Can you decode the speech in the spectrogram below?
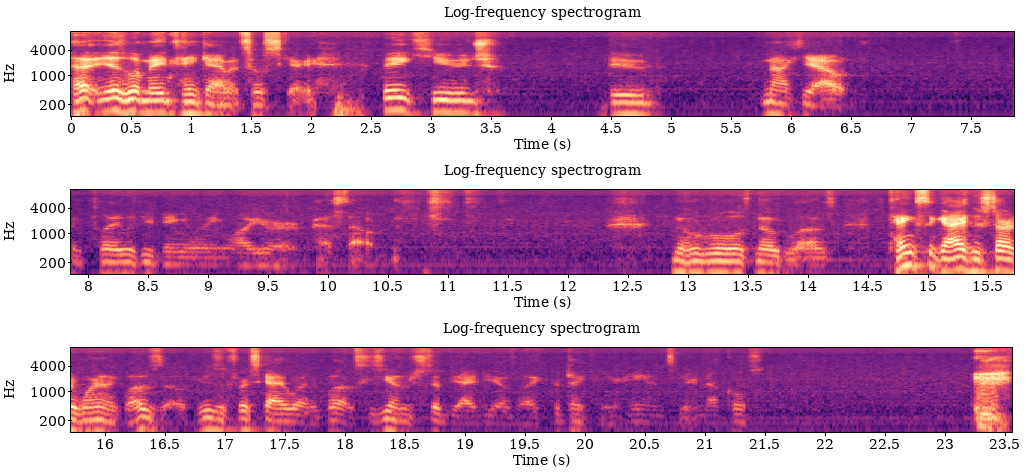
That is what made Tank Abbott so scary. Big, huge dude, knock you out, and play with your dingling while you're passed out. no rules, no gloves. Tank's the guy who started wearing the gloves, though. He was the first guy to wear the gloves because he understood the idea of like protecting your hands and your knuckles.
